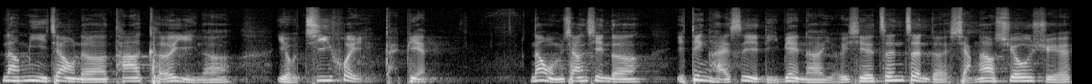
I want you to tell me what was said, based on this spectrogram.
让密教呢，它可以呢有机会改变。那我们相信呢，一定还是里面呢有一些真正的想要修学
